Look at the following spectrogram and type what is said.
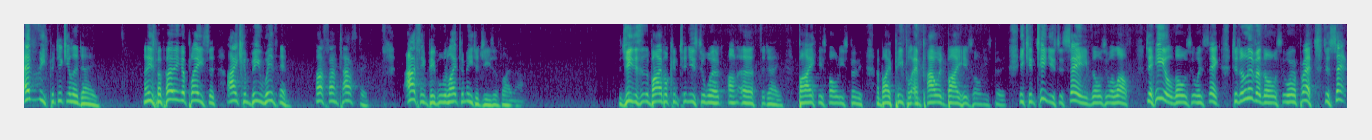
every particular day. And he's preparing a place that I can be with him. That's fantastic. I think people would like to meet a Jesus like that. The Jesus of the Bible continues to work on earth today by his Holy Spirit and by people empowered by his Holy Spirit. He continues to save those who are lost, to heal those who are sick, to deliver those who are oppressed, to set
